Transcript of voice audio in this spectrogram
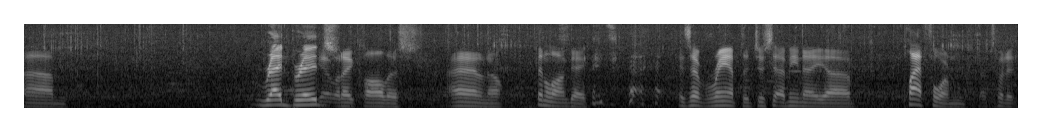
um, Red Bridge. forget what I call this. I don't know. It's been a long day. It's a ramp that just, I mean, a uh, platform. That's what it,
